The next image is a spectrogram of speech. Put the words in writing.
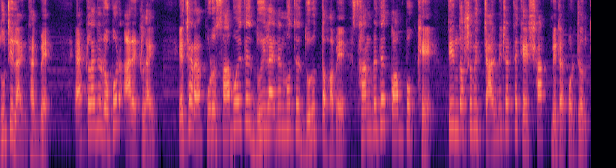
দুটি লাইন থাকবে, এক লাইনের ওপর আরেক লাইন। এছাড়া পুরো সাবওয়েতে দুই লাইনের মধ্যে দূরত্ব হবে। স্থানভেদে কমপক্ষে তিন দশমিক চার মিটার থেকে সাত মিটার পর্যন্ত।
